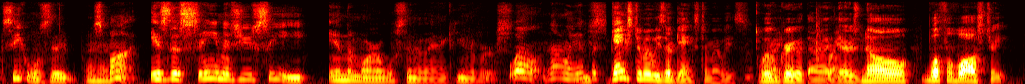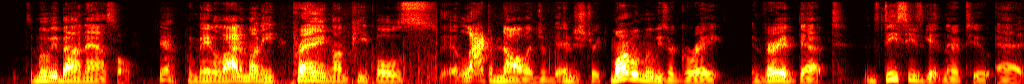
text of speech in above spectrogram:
sequels that it Mhm. spawned is the same as you see in the Marvel Cinematic Universe. Well, not only that, but gangster movies are gangster movies. We'll Right. agree with that, right? Right. There's no Wolf of Wall Street. It's a movie about an asshole. Yeah. Who made a lot of money preying on people's lack of knowledge of the industry. Marvel movies are great and very adept. DC's getting there too at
